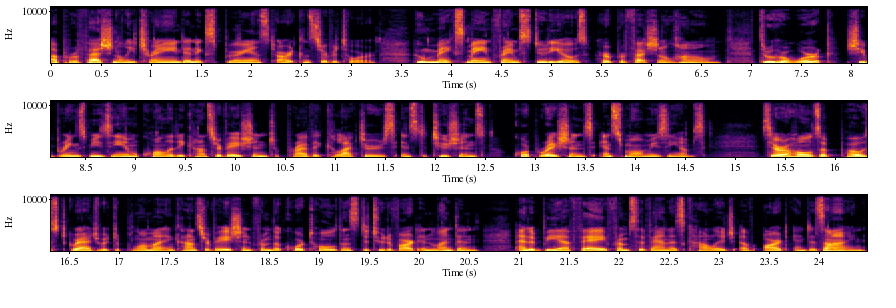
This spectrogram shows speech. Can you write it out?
a professionally trained and experienced art conservator who makes Mainframe Studios her professional home. Through her work, she brings museum quality conservation to private collectors, institutions, corporations, and small museums. Sarah holds a postgraduate diploma in conservation from the Courtauld Institute of Art in London and a BFA from Savannah's College of Art and Design,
